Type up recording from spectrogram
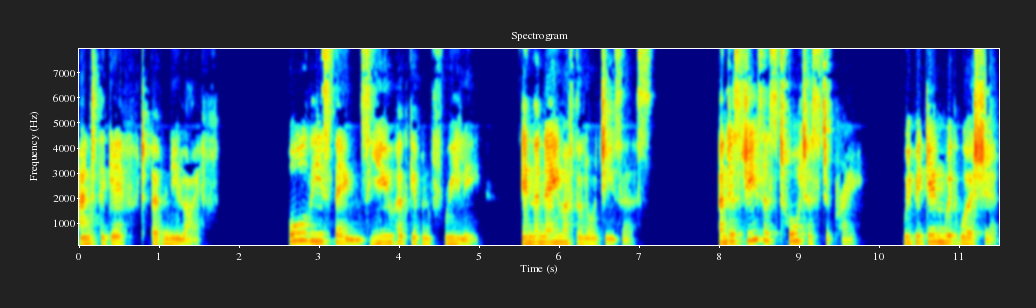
and the gift of new life. All these things you have given freely in the name of the Lord Jesus. And as Jesus taught us to pray, we begin with worship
